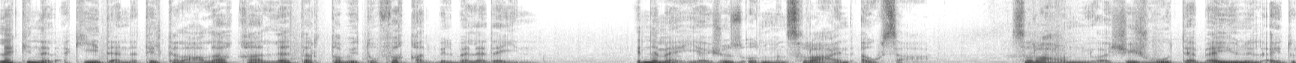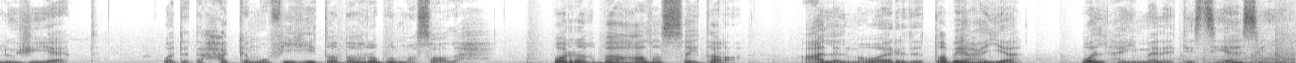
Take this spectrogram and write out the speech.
لكن الأكيد أن تلك العلاقة لا ترتبط فقط بالبلدين إنما هي جزء من صراع أوسع. صراع يؤججه تباين الأيديولوجيات وتتحكم فيه تضارب المصالح والرغبة على السيطرة على الموارد الطبيعية والهيمنة السياسية.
